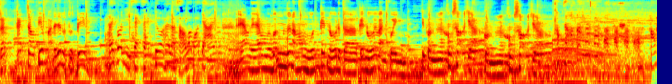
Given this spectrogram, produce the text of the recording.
các cách giao tiếp bạn ấy rất là tự tin. Thấy có gì sẹt sẹt chưa hay là sợ quá bỏ chạy? Em thì em vẫn rất là mong muốn kết nối được ờ, kết nối với bạn Quỳnh. Chứ còn không sợ chị ạ. Còn không sợ chị ạ. Không sợ. Không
